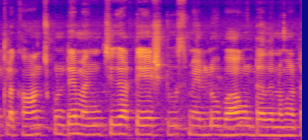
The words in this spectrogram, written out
ఇట్లా కాంచుకుంటే మంచిగా టేస్ట్ స్మెల్ బాగుంటుంది అన్నమాట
